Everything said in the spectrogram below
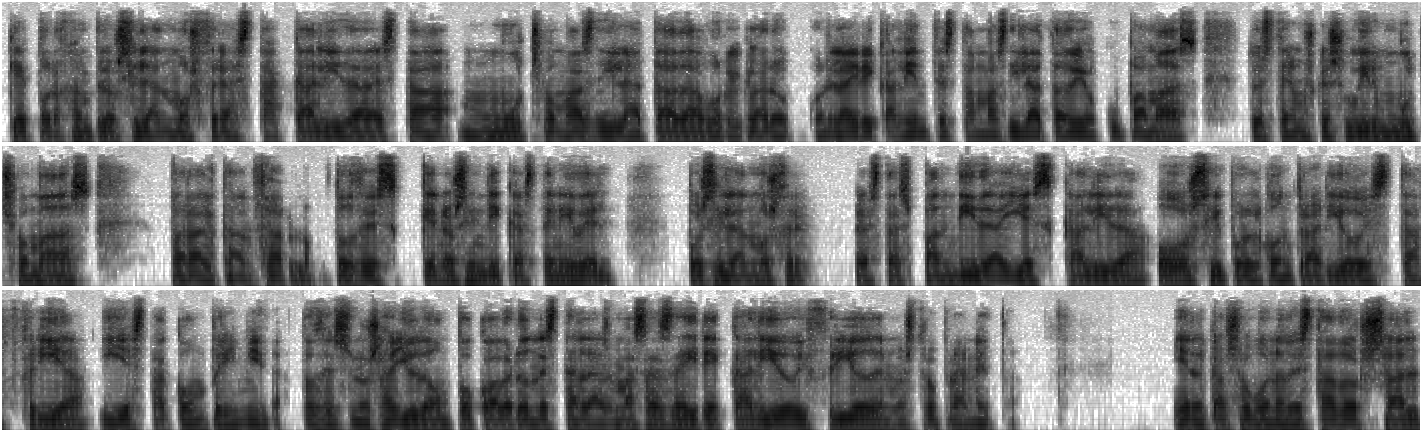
que, por ejemplo, si la atmósfera está cálida, está mucho más dilatada, porque claro, con el aire caliente está más dilatado y ocupa más, entonces tenemos que subir mucho más para alcanzarlo. Entonces, ¿qué nos indica este nivel? Pues si la atmósfera está expandida y es cálida o si por el contrario está fría y está comprimida. Entonces, nos ayuda un poco a ver dónde están las masas de aire cálido y frío de nuestro planeta. Y en el caso bueno, de esta dorsal,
